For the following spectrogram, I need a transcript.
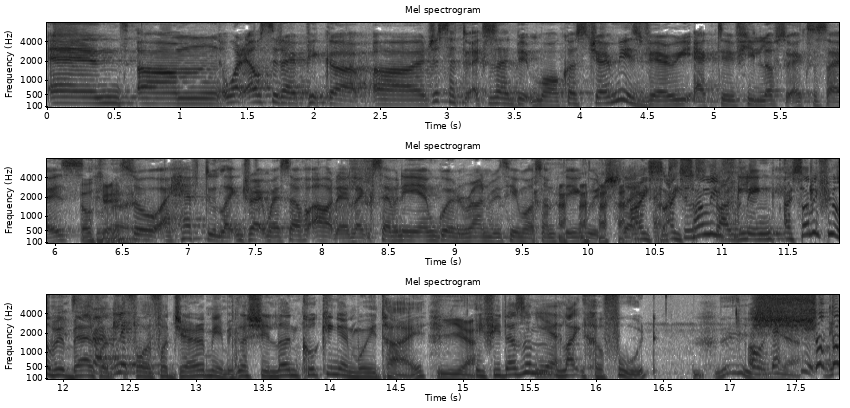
and um, what else did I pick up? Uh, just had to exercise a bit more because Jeremy is very active. He loves to exercise. Okay. Right. So I have to like drag myself out at like 7 a.m. go and run with him or something. Which like I, I, am I still suddenly, struggling. I suddenly feel a bit bad for, for, for Jeremy because she learned cooking and Muay Thai. Yeah. If he doesn't Yeah. like her food, oh, that's Yeah. it. shut the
